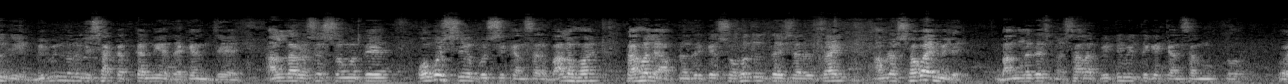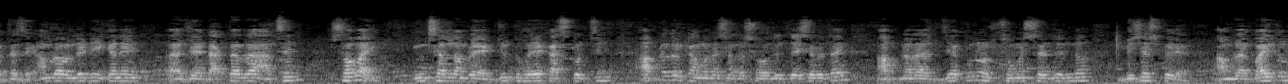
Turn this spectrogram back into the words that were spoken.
যদি বিভিন্ন রোগী সাক্ষাৎকার নিয়ে দেখেন যে আল্লাহ রসের সমতে অবশ্যই অবশ্যই ক্যান্সার ভালো হয়, তাহলে আপনাদেরকে সহযোদ্ধা হিসাবে চাই। আমরা সবাই মিলে বাংলাদেশ সারা পৃথিবী থেকে ক্যান্সার মুক্ত করতে চাই। আমরা অলরেডি এখানে যে ডাক্তাররা আছেন, সবাই ইনশাল্লাহ আমরা একজুট হয়ে কাজ করছি। আপনাদেরকে আমাদের সাথে সহযোগিতা হিসেবে চাই। আপনারা যে কোনো সমস্যার জন্য, বিশেষ করে আমরা বাইতুল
